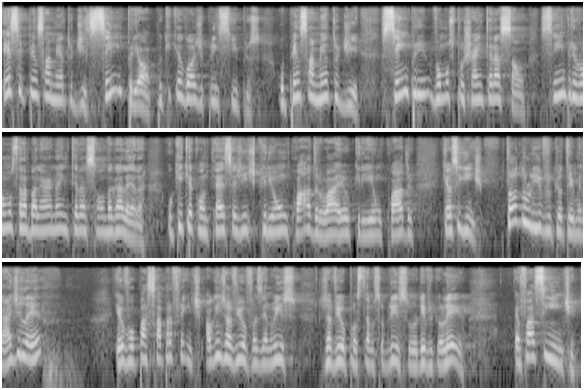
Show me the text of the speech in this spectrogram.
Esse pensamento de sempre, ó, por que, que eu gosto de princípios? O pensamento de sempre vamos puxar a interação, sempre vamos trabalhar na interação da galera. O que, que acontece? A gente criou um quadro lá, eu criei um quadro, que é o seguinte: todo livro que eu terminar de ler, eu vou passar para frente. Alguém já viu fazendo isso? Já viu postando sobre isso, o livro que eu leio? Eu faço o seguinte:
